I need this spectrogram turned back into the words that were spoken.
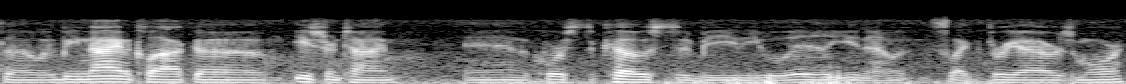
So it'd be 9 o'clock uh, Eastern Time. And of course the coast would be, you know, it's like three hours more.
